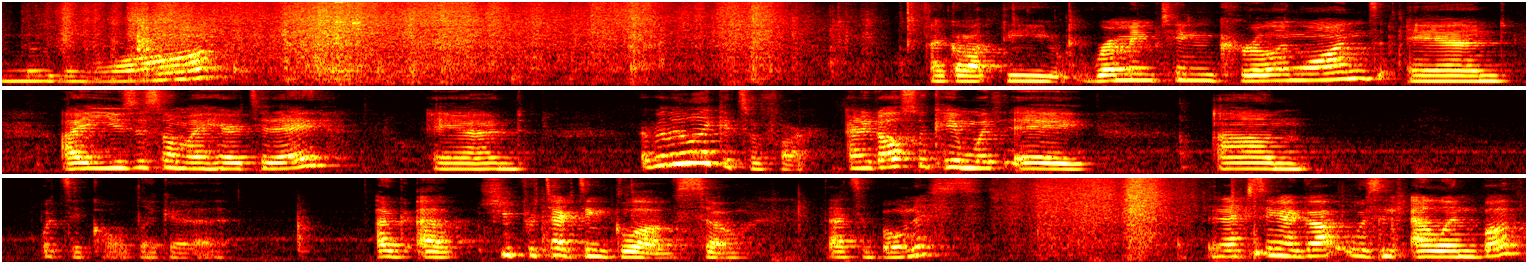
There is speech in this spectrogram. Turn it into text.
Moving along. I got the Remington curling wand, and I use this on my hair today, and I really like it so far. And it also came with a, um, what's it called? Like a, a, a heat protecting glove, so that's a bonus. The next thing I got was an Ellen book,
